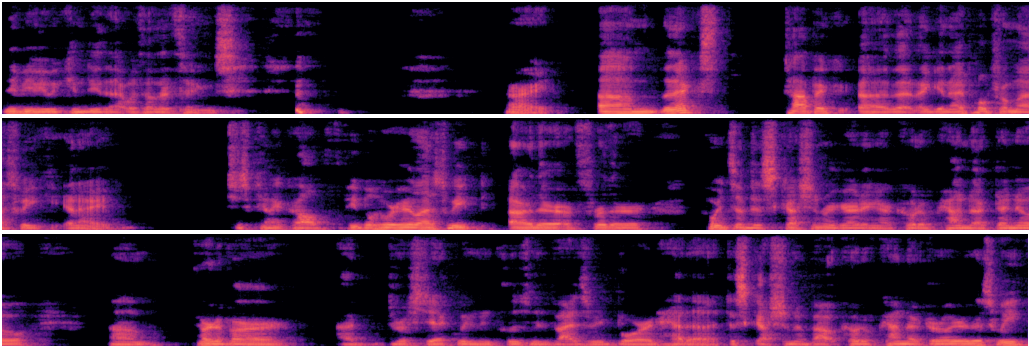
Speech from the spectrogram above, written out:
maybe we can do that with other things. All right. Um, the next topic uh, that again I pulled from last week and I just kind of called people who were here last week. Are there further points of discussion regarding our code of conduct? I know um, part of our uh, diversity, equity, and inclusion advisory board had a discussion about code of conduct earlier this week.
